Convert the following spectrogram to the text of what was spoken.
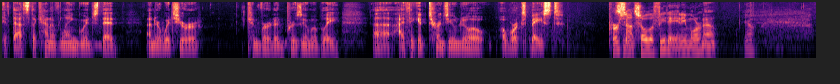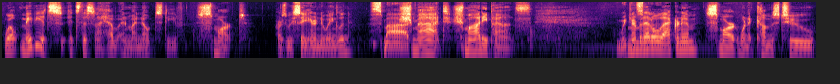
if that's the kind of language that under which you're converted, presumably, uh, I think it turns you into a, a works based It's person. not sola fide anymore. no, Yeah. Well, maybe it's it's this. And I have in my notes, Steve. Smart, or as we say here in New England, smart. schmat, schmatty pants. Wicked Remember that old acronym? SMART when it comes to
